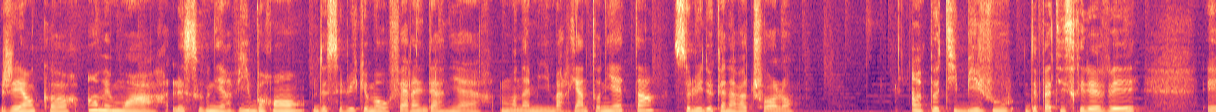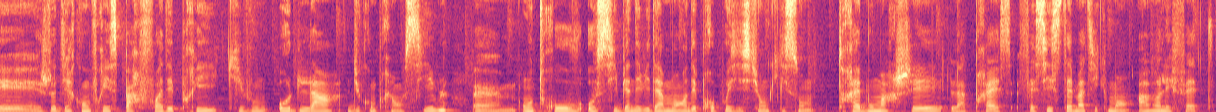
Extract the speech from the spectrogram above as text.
J'ai encore en mémoire le souvenir vibrant de celui que m'a offert l'année dernière mon amie Maria Antonietta, celui de Canavacciolo un petit bijou de pâtisserie levée. Et je dois dire qu'on frise parfois des prix qui vont au-delà du compréhensible. Euh, on trouve aussi bien évidemment des propositions qui sont très bon marché. La presse fait systématiquement avant les fêtes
